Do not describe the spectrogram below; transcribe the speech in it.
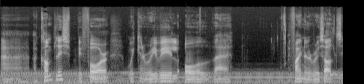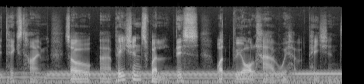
uh, accomplish before we can reveal all the final results. It takes time. So uh, patience well this what we all have we have patience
